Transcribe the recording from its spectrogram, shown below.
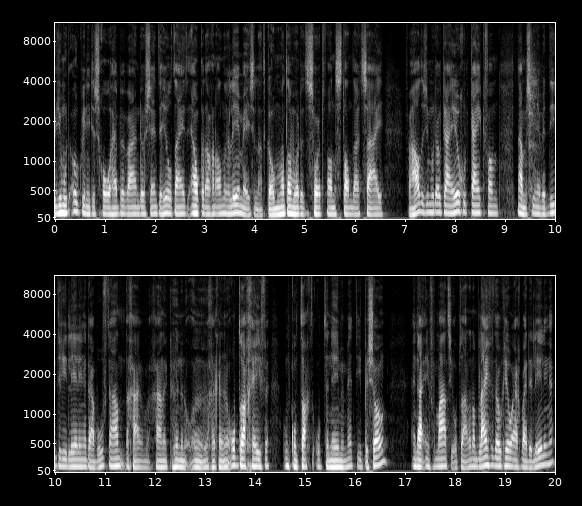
je moet ook weer niet een school hebben waar een docent de hele tijd elke dag een andere leermeester laat komen. Want dan wordt het een soort van standaard saai verhaal. Dus je moet ook daar heel goed kijken van, nou, misschien hebben die drie leerlingen daar behoefte aan. Dan ga, ik hun een, uh, ga ik hun een opdracht geven om contact op te nemen met die persoon. En daar informatie op te halen. Dan blijft het ook heel erg bij de leerlingen.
